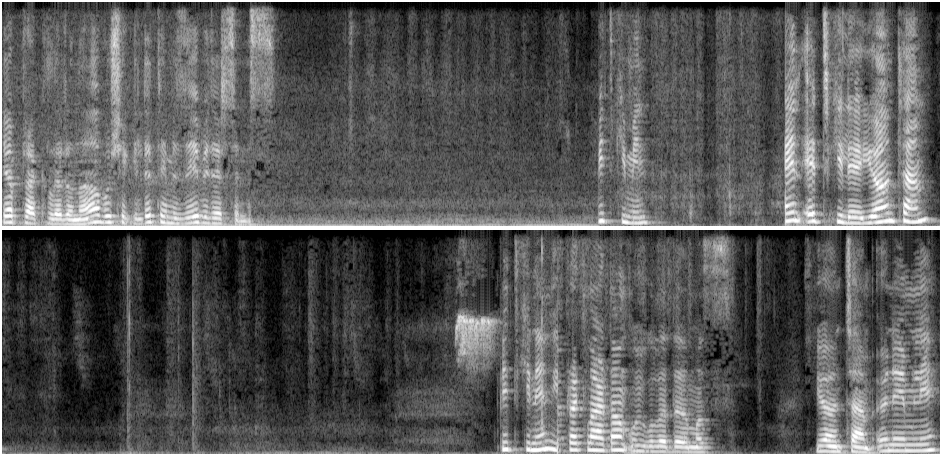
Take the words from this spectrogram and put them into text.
yapraklarını bu şekilde temizleyebilirsiniz. Bitkimin en etkili yöntem bitkinin yapraklardan uyguladığımız yöntem önemli.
